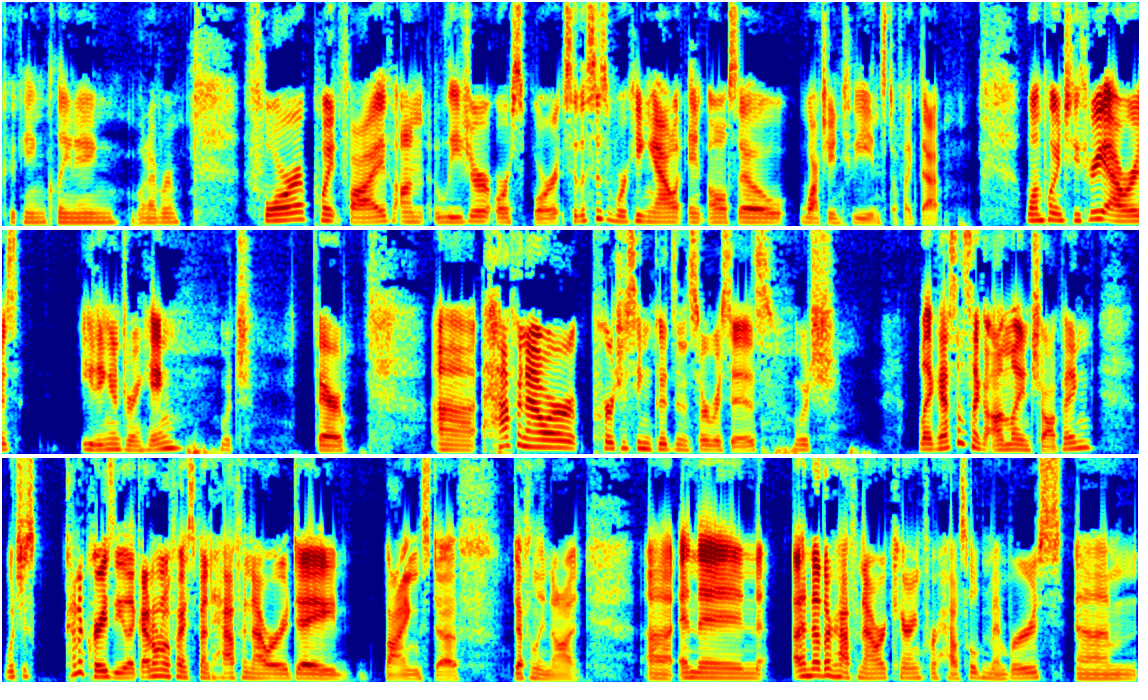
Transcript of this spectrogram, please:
cooking, cleaning, whatever. 4.5 on leisure or sport. So this is working out and also watching TV and stuff like that. 1.23 hours eating and drinking, which fair. Uh, half an hour purchasing goods and services, which like I guess it's like online shopping, which is kind of crazy. Like I don't know if I spend half an hour a day buying stuff. Definitely not. Uh, and then another half an hour caring for household members. Um,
